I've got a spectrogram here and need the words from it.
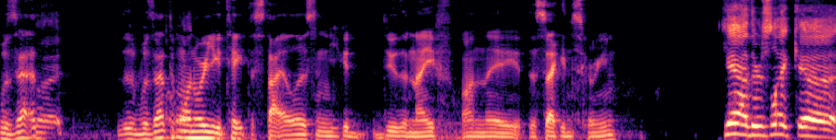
Was that but, was that the one where you could take the stylus and you could do the knife on the the second screen? Yeah, there's like uh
